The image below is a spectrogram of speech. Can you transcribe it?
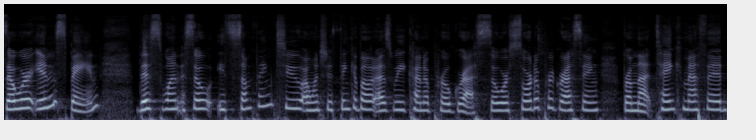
So we're in Spain. This one, so it's something to, I want you to think about as we kind of progress. So we're sort of progressing from that tank method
